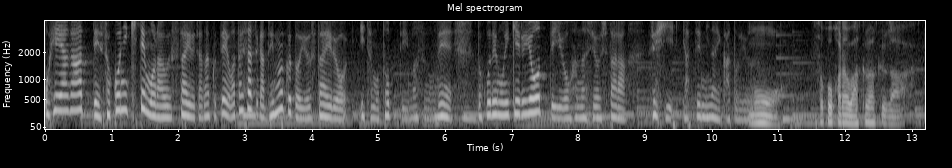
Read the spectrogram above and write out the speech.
お部屋があってそこに来てもらうスタイルじゃなくて私たちが出向くというスタイルをいつもとっていますので、どこでも行けるよっていうお話をしたらぜひやってみないかという。もうそこからワクワクが。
